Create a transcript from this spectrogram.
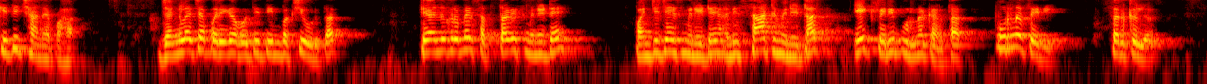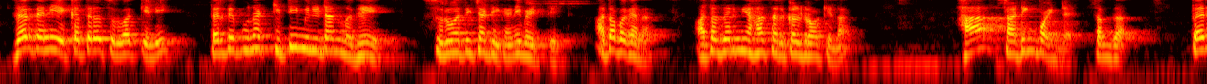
किती छान आहे पहा. जंगलाच्या परिघाभोवती तीन पक्षी उडतात. ते अनुक्रमे सत्तावीस मिनिटे पंचेचाळीस मिनिटे आणि साठ मिनिटात एक फेरी पूर्ण करतात. पूर्ण फेरी सर्क्युलर जर त्यांनी एकत्र सुरुवात केली तर ते पुन्हा किती मिनिटांमध्ये सुरुवातीच्या ठिकाणी भेटतील. आता बघा ना आता जर मी हा सर्कल ड्रॉ केला हा स्टार्टिंग पॉईंट आहे समजा. तर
